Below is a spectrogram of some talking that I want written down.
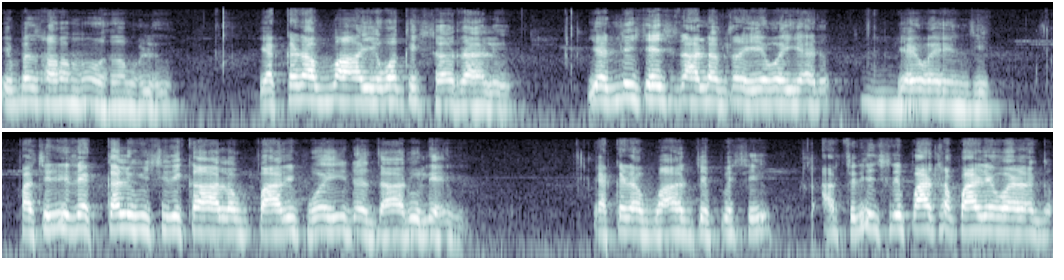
ఇబ్బందులు ఎక్కడమ్మా యువ కిషోరాలు ఎన్ని చేసిన వాళ్ళంతా ఏమయ్యారు? ఏమైంది? పసిరి రెక్కలు విసిరి కాలం పారిపోయిన దారులేవి. ఎక్కడమ్మా అని చెప్పేసి ఆ శ్రీ శ్రీ పాటలు పాడేవాళ్ళం.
